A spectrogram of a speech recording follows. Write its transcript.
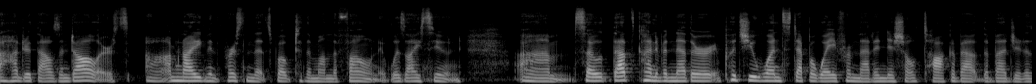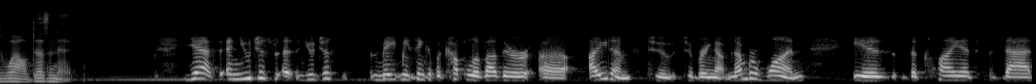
$100,000. Uh, I'm not even the person that spoke to them on the phone. It was Isoon. Um, so that's kind of another, it puts you one step away from that initial talk about the budget as well, doesn't it? Yes, and you just uh, you just made me think of a couple of other uh, items to to bring up. Number one is the client that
